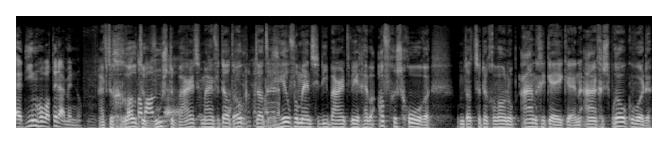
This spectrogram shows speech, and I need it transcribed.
وترجعوا لعصر قديم هو طلع منه. Hij heeft een grote woeste baard, maar hij vertelt ook dat heel veel mensen die baard weer hebben afgeschoren. Omdat ze er gewoon op aangekeken en aangesproken worden.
